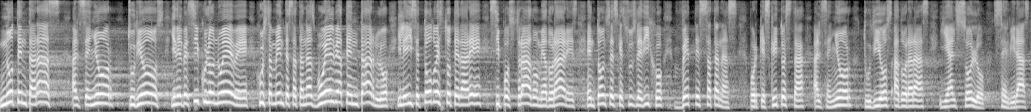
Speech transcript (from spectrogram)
No tentarás al Señor tu Dios. Y en el versículo 9, justamente Satanás vuelve a tentarlo y le dice, todo esto te daré si postrado me adorares. Entonces Jesús le dijo, vete Satanás, porque escrito está, al Señor tu Dios adorarás y al solo servirás.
